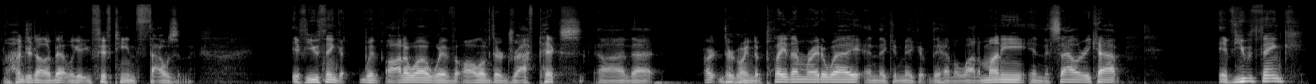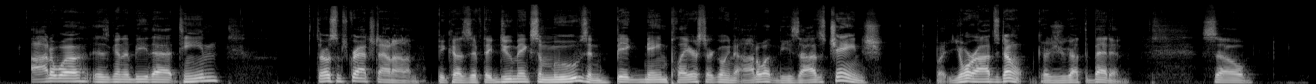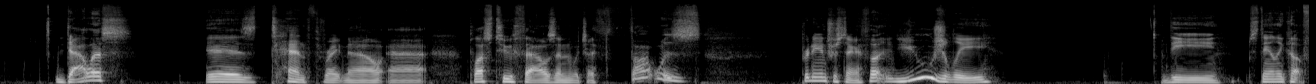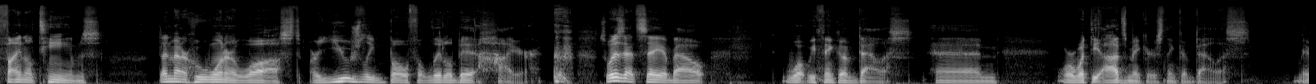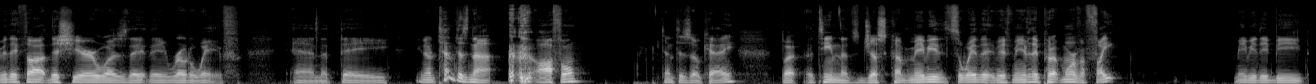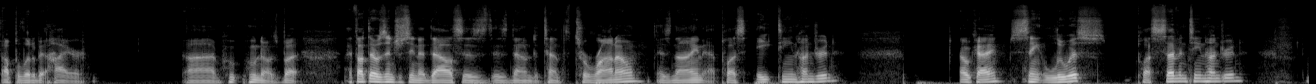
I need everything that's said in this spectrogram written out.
a $100 bet will get you 15,000. If you think with Ottawa with all of their draft picks uh, that are, they're going to play them right away and they can make it they have a lot of money in the salary cap, if you think Ottawa is going to be that team, throw some scratch down on them because if they do make some moves and big name players start going to Ottawa, these odds change. But your odds don't because you got the bet in. So Dallas is 10th right now at plus 2,000, which I thought was pretty interesting. I thought usually the Stanley Cup final teams doesn't matter who won or lost, are usually both a little bit higher. so what does that say about what we think of Dallas and or what the odds makers think of Dallas? Maybe they thought this year was they they rode a wave and that they you know 10th is not awful. 10th is okay, but a team that's just come maybe it's the way that if maybe if they put up more of a fight, maybe they'd be up a little bit higher. Uh, who, who knows? But I thought that was interesting that Dallas is is down to 10th. Toronto is 9 at plus 1800. Okay. St. Louis plus 1700.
